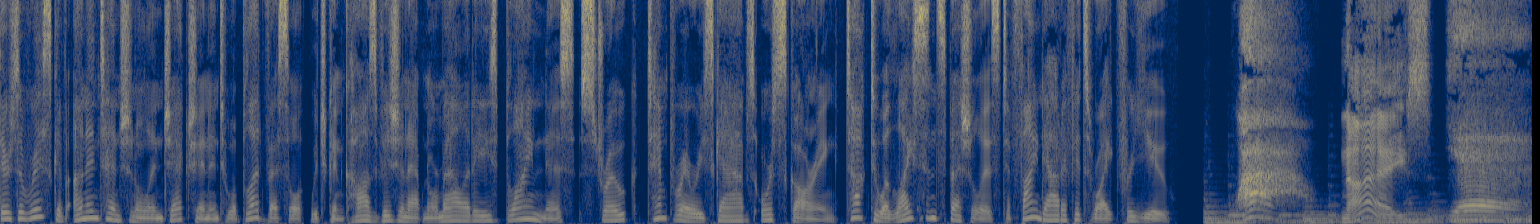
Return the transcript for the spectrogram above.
There's a risk of unintentional injection into a blood vessel, which can cause vision abnormalities, blindness, stroke, temporary scabs, or scarring. Talk to a licensed specialist to find out if it's right for you. Wow! Nice! Yeah!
